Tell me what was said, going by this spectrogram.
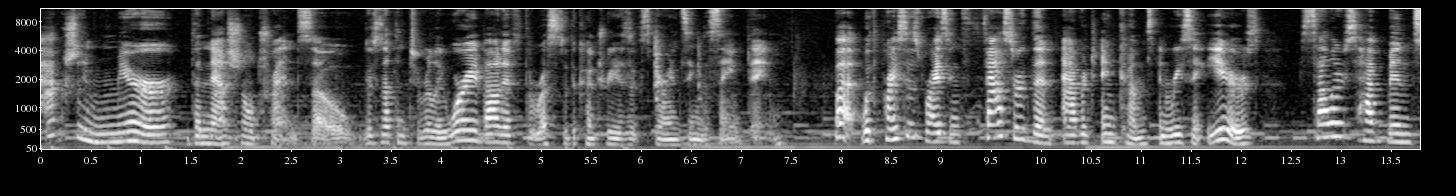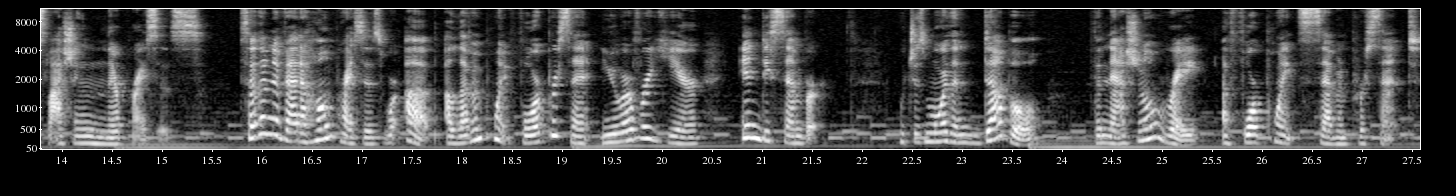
actually mirror the national trend, so there's nothing to really worry about if the rest of the country is experiencing the same thing. But with prices rising faster than average incomes in recent years, sellers have been slashing their prices. Southern Nevada home prices were up 11.4% year over year in December, which is more than double the national rate of 4.7%,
